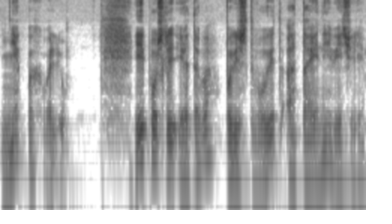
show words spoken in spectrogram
Не похвалю. И после этого повествует о Тайной вечере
